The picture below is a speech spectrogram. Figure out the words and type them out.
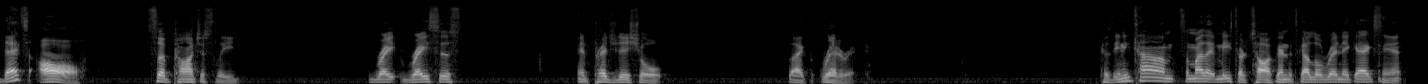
That's all subconsciously ra- racist and prejudicial like rhetoric. Because anytime somebody like me starts talking that's got a little redneck accent,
